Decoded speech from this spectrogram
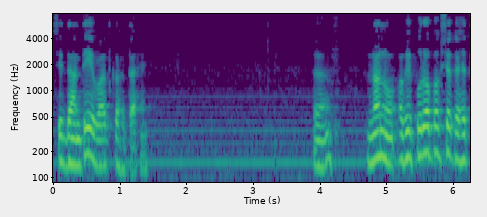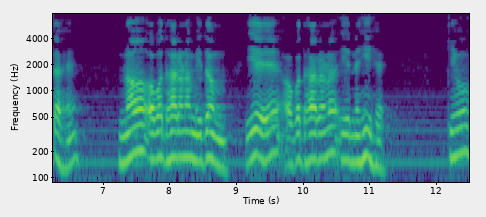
सिद्धांति ये बात कहता है। ननु, अभी पूर्व पक्ष कहता है न अवधारण इदम ये अवधारण ये नहीं है। क्यों?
